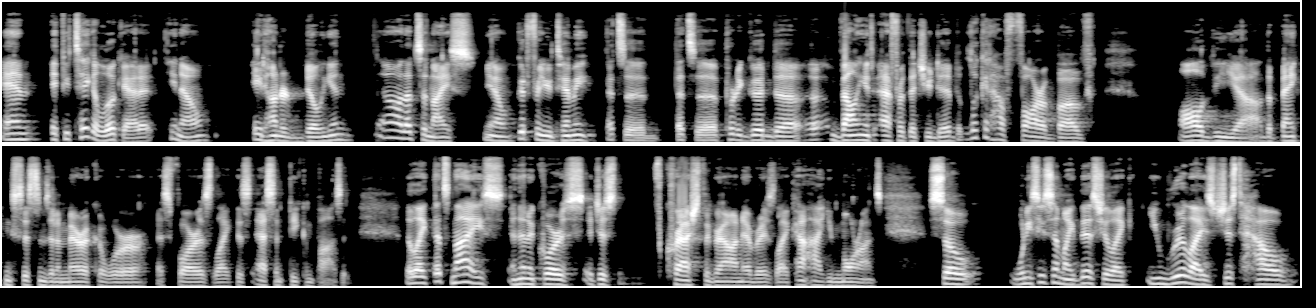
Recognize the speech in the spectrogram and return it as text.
And if you take a look at it, you know, 800 billion. Oh, that's a nice, you know, good for you, Timmy. That's a that's a pretty good, uh, uh, valiant effort that you did. But look at how far above all the uh, the banking systems in America were as far as like this S and P composite. They're like, that's nice, and then of course it just crashed the ground. Everybody's like, haha, you morons. So when you see something like this, you're like, you realize just how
